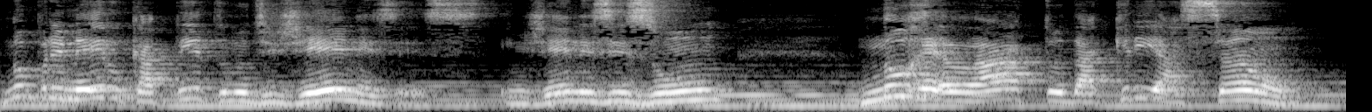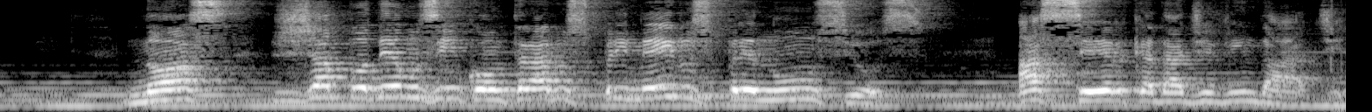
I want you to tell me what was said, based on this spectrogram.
No primeiro capítulo de Gênesis, em Gênesis 1, no relato da criação, nós já podemos encontrar os primeiros prenúncios acerca da divindade.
